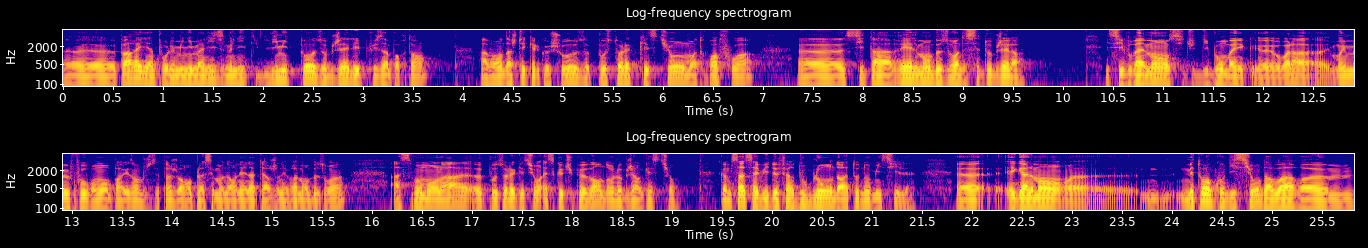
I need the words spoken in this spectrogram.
Euh, pareil, hein, pour le minimalisme, limite-toi aux objets les plus importants. Avant d'acheter quelque chose, pose-toi la question au moins trois fois si tu as réellement besoin de cet objet-là. Et si vraiment, si tu te dis, bon, ben voilà, moi il me faut vraiment, par exemple, je sais pas, je dois remplacer mon ordinateur, j'en ai vraiment besoin, à ce moment-là, pose-toi la question, est-ce que tu peux vendre l'objet en question? Comme ça, ça évite de faire doublon dans ton domicile. Euh, également, euh, mets-toi en condition d'avoir euh,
